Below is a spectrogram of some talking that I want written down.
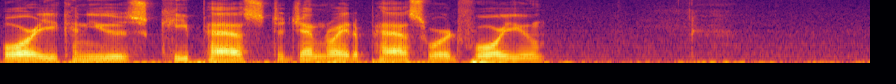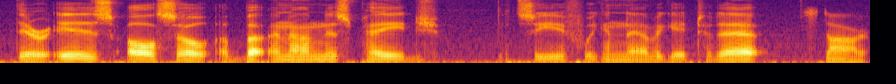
or you can use KeePass to generate a password for you. There is also a button on this page. Let's see if we can navigate to that. Star.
